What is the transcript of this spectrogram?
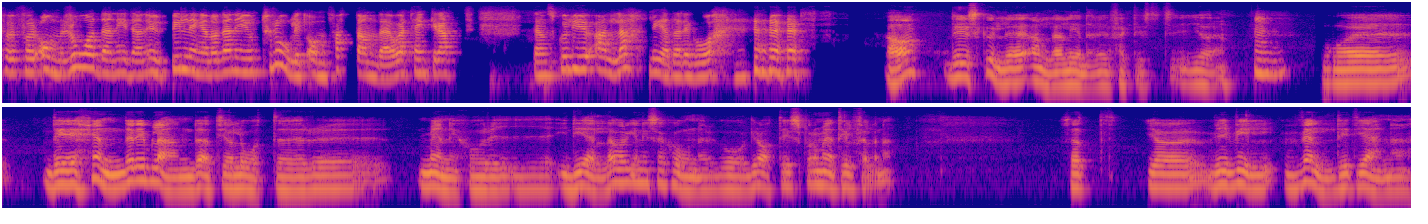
för, för områden i den utbildningen och den är ju otroligt omfattande och jag tänker att den skulle ju alla ledare gå. ja, det skulle alla ledare faktiskt göra. Mm. Och eh, Det händer ibland att jag låter eh, människor i ideella organisationer gå gratis på de här tillfällena. Så att jag, vi vill väldigt gärna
